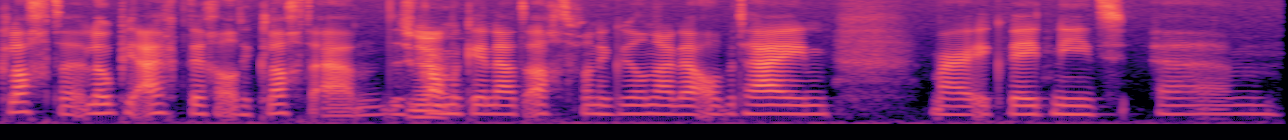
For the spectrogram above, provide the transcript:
klachten, loop je eigenlijk tegen al die klachten aan. Dus ja. kwam ik inderdaad achter van ik wil naar de Albert Heijn, maar ik weet niet. Um,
